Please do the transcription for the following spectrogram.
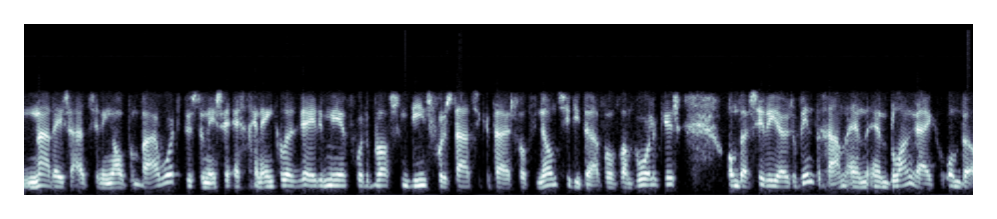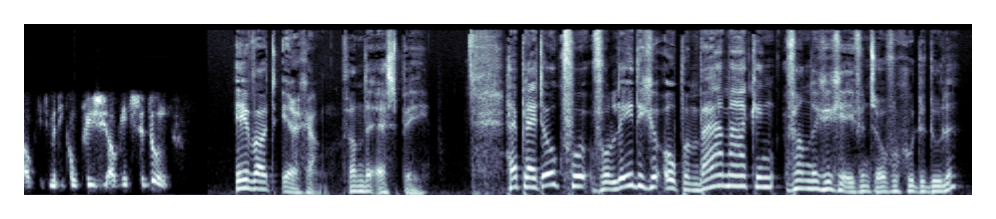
na deze uitzending openbaar wordt. Dus dan is er echt geen enkele reden meer voor de Belastingdienst... voor de staatssecretaris van Financiën, die daarvoor verantwoordelijk is... om daar serieus op in te gaan. En, en belangrijk om daar ook iets met die conclusies ook iets te doen. Ewout Eergang van de SP. Hij pleit ook voor volledige openbaarmaking van de gegevens over goede doelen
